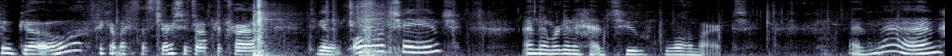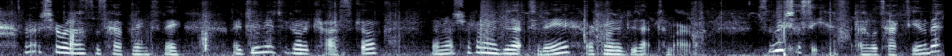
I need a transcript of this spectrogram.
to go pick up my sister. She dropped her car off to get an oil change, and then we're going to head to Walmart. And then, I'm not sure what else is happening today. I do need to go to Costco. I'm not sure if I'm going to do that today or if I'm going to do that tomorrow. So we shall see. I will talk to you in a bit.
